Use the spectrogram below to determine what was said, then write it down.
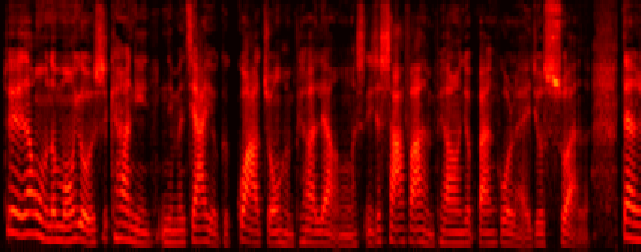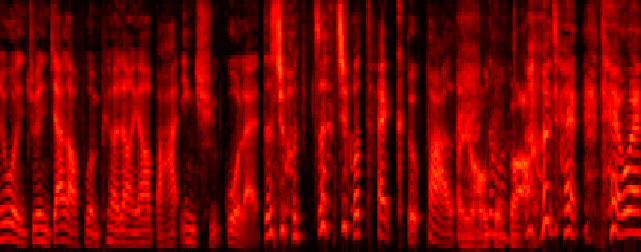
对，让我们的盟友是看到你你们家有个挂钟很漂亮，一个沙发很漂亮，就搬过来就算了。但如果你觉得你家老婆很漂亮，也要把她硬娶过来，这就 这就太可怕了。哎呦，好可怕！台台湾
